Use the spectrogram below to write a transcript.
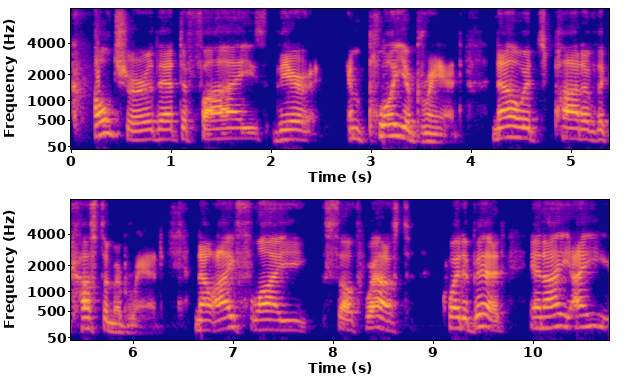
culture that defies their employer brand. Now it's part of the customer brand. Now I fly Southwest quite a bit. And I, I,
